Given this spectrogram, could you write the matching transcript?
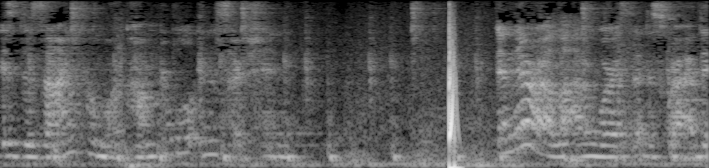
is designed for more comfortable insertion. And there are a lot of words that describe it.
